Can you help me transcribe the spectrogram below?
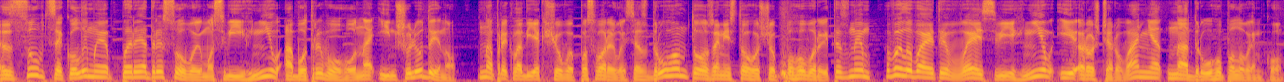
Зсув це коли ми переадресовуємо свій гнів або тривогу на іншу людину. Наприклад, якщо ви посварилися з другом, то замість того, щоб поговорити з ним, виливаєте весь свій гнів і розчарування на другу половинку.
